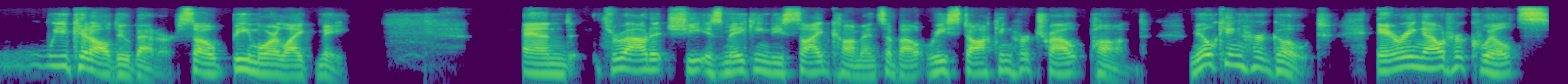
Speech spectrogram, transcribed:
we could all do better. So be more like me. And throughout it, she is making these side comments about restocking her trout pond, milking her goat, airing out her quilts,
